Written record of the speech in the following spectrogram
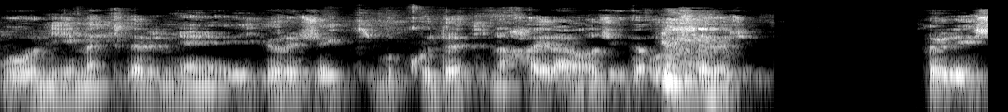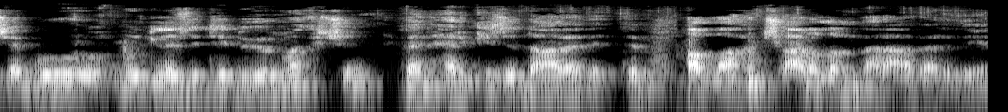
bu nimetlerini görecek, bu kudretine hayran olacak ve onu sevecek. Öyleyse bu, bu lezzeti duyurmak için ben herkesi davet ettim. Allah'ı çağıralım beraber diye.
